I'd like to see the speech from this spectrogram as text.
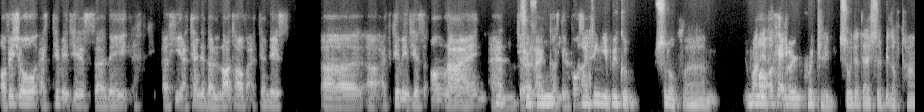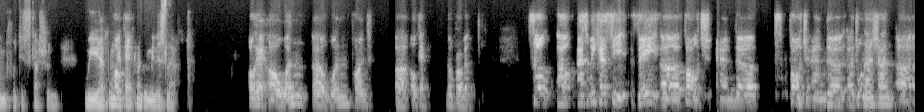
official activities they uh, he attended a lot of attendees uh, uh, activities online and like I think if we could sort of um, run oh, it okay. very quickly so that there's a bit of time for discussion. We have only okay. about 20 minutes left. Okay, uh, one, uh, one point, uh, okay, no problem. So uh, as we can see, they, uh, Fauci and uh, Fauci and uh, Zhong Nanshan, uh,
